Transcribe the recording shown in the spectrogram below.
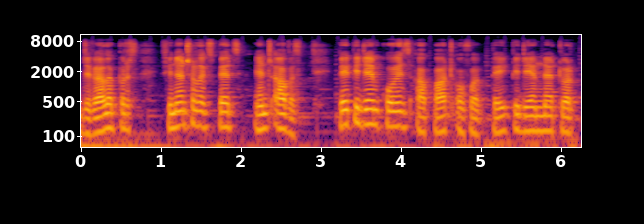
developers, financial experts, and others. PayPDM coins are part of a PayPDM network,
